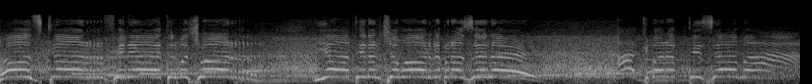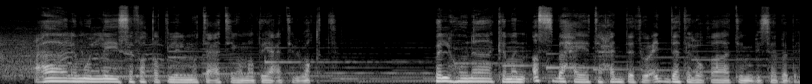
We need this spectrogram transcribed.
اوسكار في نهايه المشوار. يعطينا الجمهور البرازيلي أكبر ابتسامة. عالم ليس فقط للمتعة ومضيعة الوقت بل هناك من أصبح يتحدث عدة لغات بسببه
